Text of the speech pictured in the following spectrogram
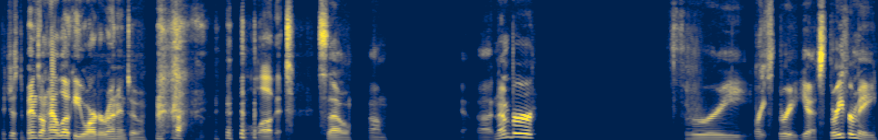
It just depends on how lucky you are to run into them. love it so, um, yeah. Uh, number three. Three. Three. Yes, three for me.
